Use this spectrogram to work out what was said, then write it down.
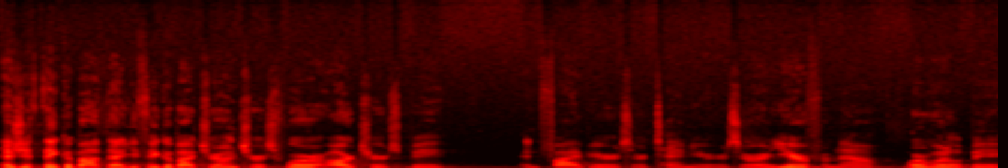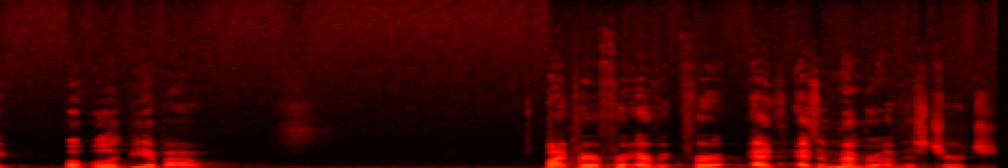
As you think about that, you think about your own church. Where will our church be? in five years or 10 years or a year from now? Where will it be? What will it be about? My prayer for, every, for as, as a member of this church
